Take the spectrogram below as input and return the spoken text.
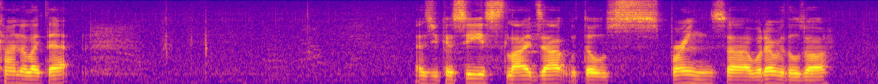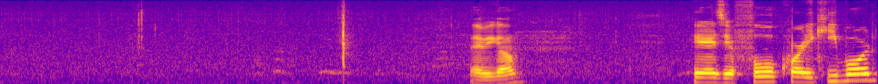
kind of like that. As you can see, it slides out with those springs, uh, whatever those are. There we go. Here's your full QWERTY keyboard.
